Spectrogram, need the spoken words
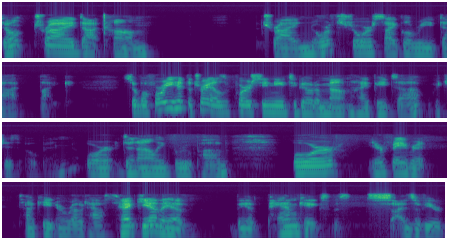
don't try .com. Try NorthShoreCyclery.bike. So before you hit the trails, of course, you need to go to Mountain High Pizza, which is open, or Denali Brew Pub, or your favorite Talkeetna Roadhouse. Heck yeah, they have they have pancakes the size of your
